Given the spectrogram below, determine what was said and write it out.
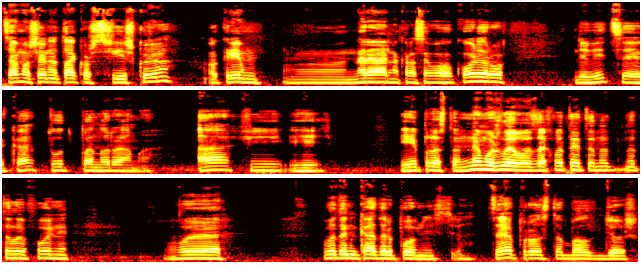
Ця машина також з фішкою, окрім е, нереально красивого кольору. Дивіться, яка тут панорама. Офігеть. Її просто неможливо захватити на, на телефоні в, в один кадр повністю. Це просто балдеж.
